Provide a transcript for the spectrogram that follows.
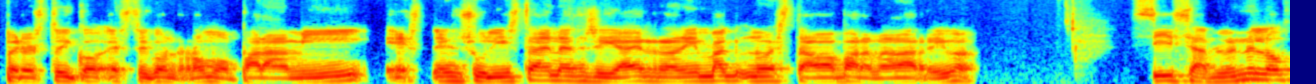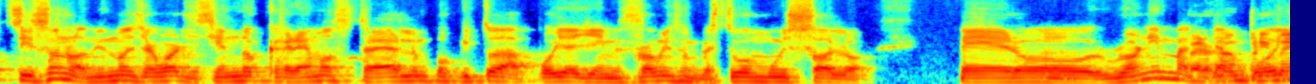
pero estoy con, estoy con Romo. Para mí, en su lista de necesidades, running back no estaba para nada arriba. Sí, se habló en el off-season los mismos Jaguars diciendo queremos traerle un poquito de apoyo a James Robinson, que estuvo muy solo. Pero mm. running back de apoyo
